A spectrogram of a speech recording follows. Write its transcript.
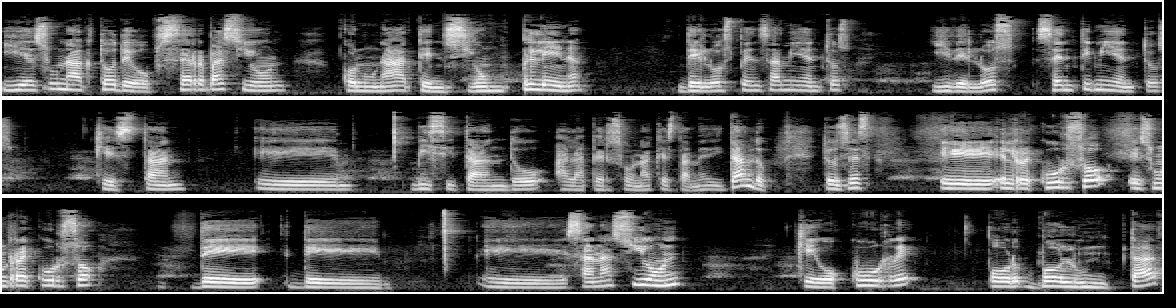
y es un acto de observación con una atención plena de los pensamientos y de los sentimientos que están eh, visitando a la persona que está meditando. Entonces, eh, el recurso es un recurso de, eh, sanación que ocurre por voluntad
